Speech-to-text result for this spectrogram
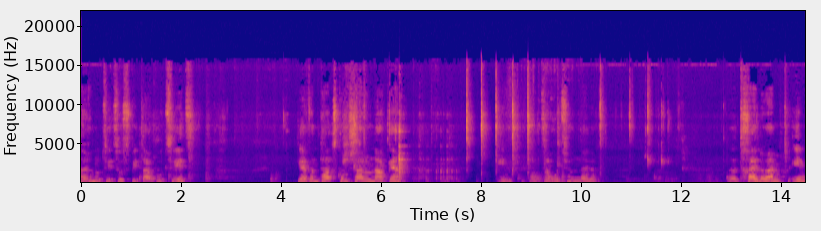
դեղնուցից ու սպիտակուցից և ընթացքում շարունակեմ իմ գործողությունները։ Թխելու եմ իմ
